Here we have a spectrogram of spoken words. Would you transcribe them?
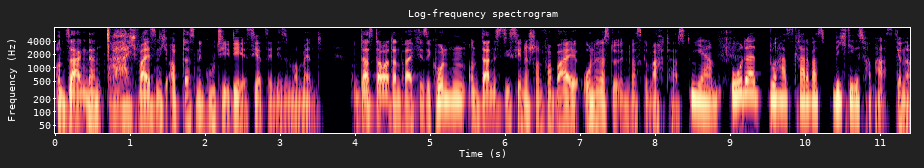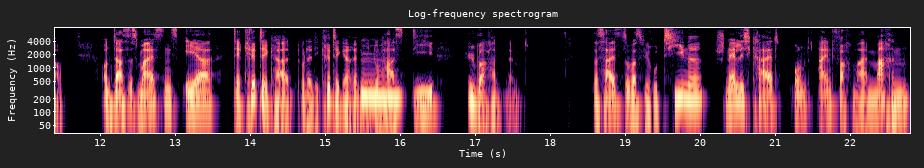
und sagen dann, ah, ich weiß nicht, ob das eine gute Idee ist jetzt in diesem Moment. Und das dauert dann drei, vier Sekunden und dann ist die Szene schon vorbei, ohne dass du irgendwas gemacht hast. Ja. Oder du hast gerade was Wichtiges verpasst. Genau. Und das ist meistens eher der Kritiker oder die Kritikerin, die mhm. du hast, die Überhand nimmt. Das heißt, sowas wie Routine, Schnelligkeit und einfach mal machen,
